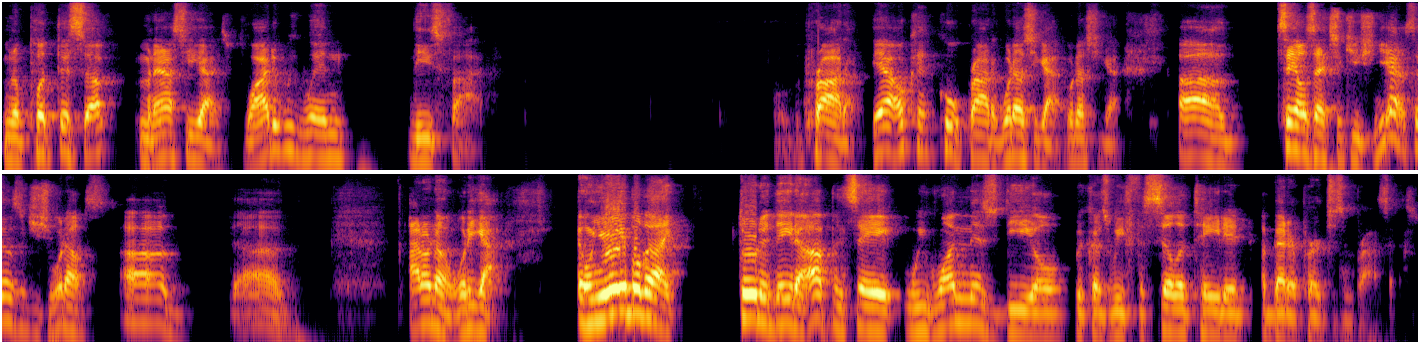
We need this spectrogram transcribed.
I'm going to put this up. I'm going to ask you guys, why did we win these five? The product. Yeah. Okay. Cool. Product. What else you got? What else you got? Uh, sales execution. Yeah. Sales execution. What else? Uh, uh, I don't know. What do you got? And when you're able to like throw the data up and say, we won this deal because we facilitated a better purchasing process.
